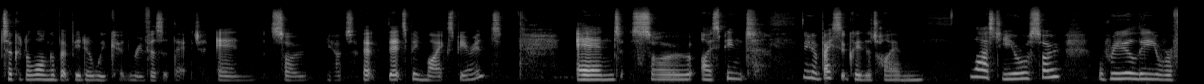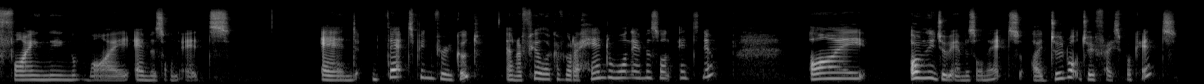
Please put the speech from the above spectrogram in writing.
ticking along a bit better, we can revisit that. And so, you know, so that, that's been my experience. And so I spent, you know, basically the time last year or so really refining my Amazon ads. And that's been very good, and I feel like I've got a handle on Amazon ads now. I only do Amazon ads. I do not do Facebook ads.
